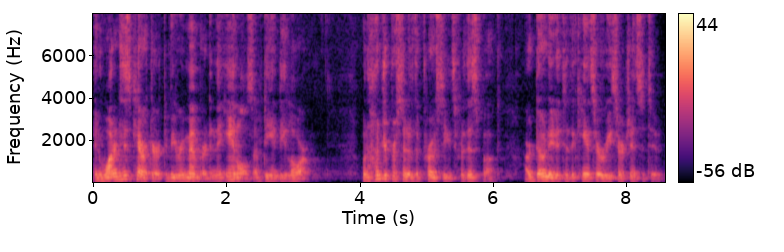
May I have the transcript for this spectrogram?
and wanted his character to be remembered in the annals of D&D lore. 100% of the proceeds for this book are donated to the Cancer Research Institute.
